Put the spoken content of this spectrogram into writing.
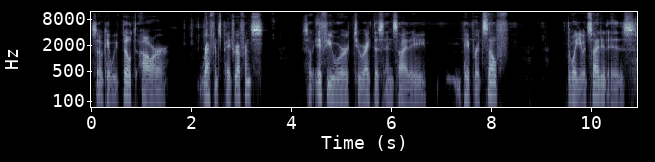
So okay, we've built our reference page reference. So if you were to write this inside a paper itself, the way you would cite it is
